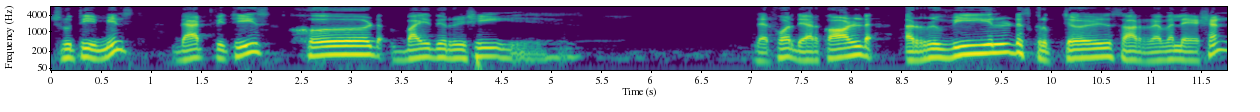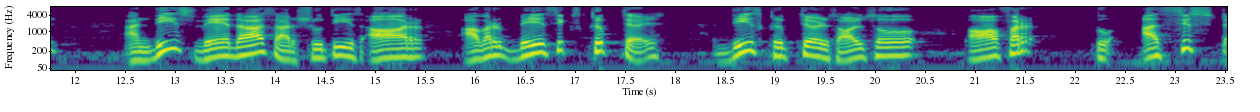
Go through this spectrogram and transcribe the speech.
Shruti means that which is heard by the rishis therefore they are called revealed scriptures or revelation. And these vedas or shrutis are our basic scriptures. These scriptures also offer to assist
